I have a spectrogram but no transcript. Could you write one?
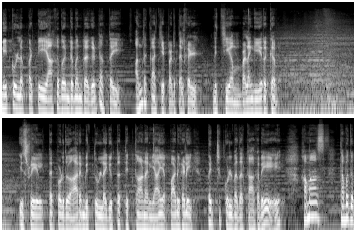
மேற்கொள்ளப்பட்டே ஆக வேண்டும் என்ற எண்ணத்தை அந்த காட்சிப்படுத்தல்கள் நிச்சயம் வழங்கியிருக்கும். இஸ்ரேல் தற்பொழுது ஆரம்பித்துள்ள யுத்தத்திற்கான நியாயப்பாடுகளை பெற்றுக்கொள்வதற்காகவே ஹமாஸ் தமது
